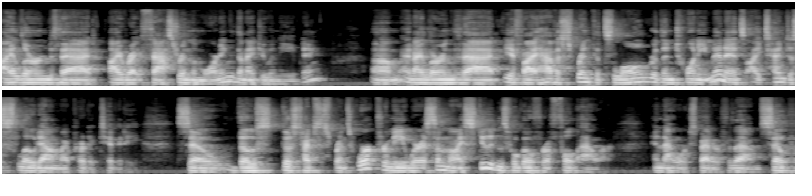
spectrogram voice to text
I learned that I write faster in the morning than I do in the evening. Um, and I learned that if I have a sprint that's longer than 20 minutes, I tend to slow down my productivity. So those those types of sprints work for me, whereas some of my students will go for a full hour, and that works better for them. So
